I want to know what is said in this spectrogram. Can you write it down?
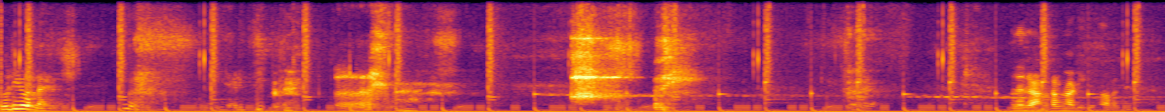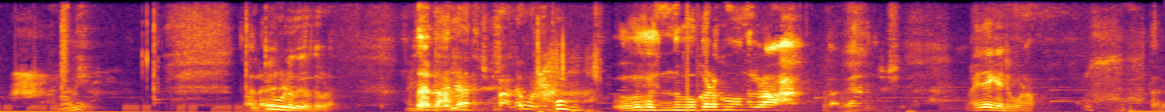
തുടികൊണ്ടേ ഇത് രണ്ടെണ്ണം അടിക്കുന്ന പറഞ്ഞു കൂടുതൽ തീർത്തു ഇവിടെ. ഓ ഇന്ന് പോക്ക് കിടക്കുമോന്നല്ലടാ മര്യാദക്കായിട്ട് പോണം. തല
